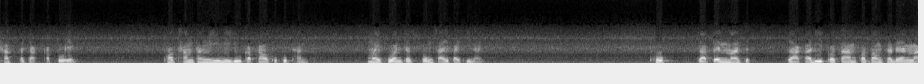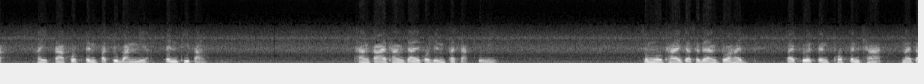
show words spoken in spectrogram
ชัดประจักษ์กับตัวเอง เพราะธรรมทั้งนี้มีอยู่กับเราทุกๆท่าน ไม่ควรจะสงสัยไปที่ไหน ทุกจะเป็นมาจากอดีตก็ตามก็ต้องแสดงหลักให้ปรากฏเป็นปัจจุบันเนี่ย เป็นที่ตั้ง ทางกายทางใจก็เห็นประจักษ์อยู่นี้สมุทัยจะแสดงตัวให้ไปเกิดเป็นภพเป็นชาติ ในส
